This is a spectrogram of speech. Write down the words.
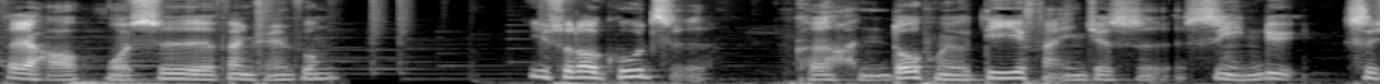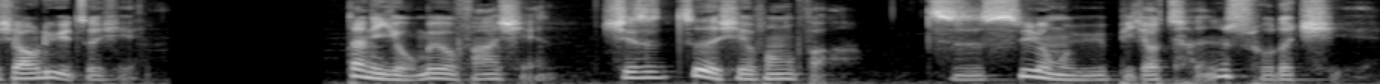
大家好，我是范全峰。一说到估值，可能很多朋友第一反应就是市盈率、市销率这些。但你有没有发现，其实这些方法只适用于比较成熟的企业，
